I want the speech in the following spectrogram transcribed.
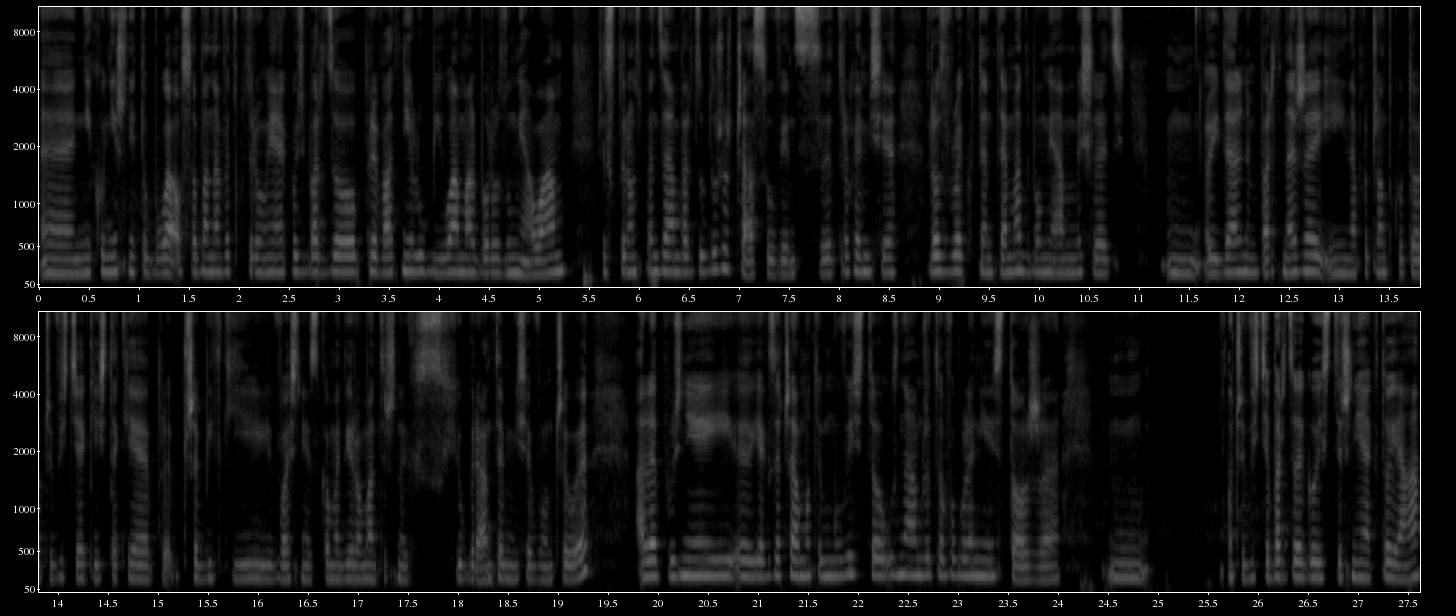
E, niekoniecznie to była osoba nawet, którą ja jakoś bardzo prywatnie lubiłam albo rozumiałam, czy z którą spędzałam bardzo dużo czasu, więc e, trochę mi się rozwlekł ten temat, bo miałam myśleć mm, o idealnym partnerze i na początku to oczywiście jakieś takie przebitki właśnie z komedii romantycznych z Hugh Grantem mi się włączyły, ale później e, jak zaczęłam o tym mówić, to uznałam, że to w ogóle nie jest to, że mm, Oczywiście bardzo egoistycznie, jak to ja,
